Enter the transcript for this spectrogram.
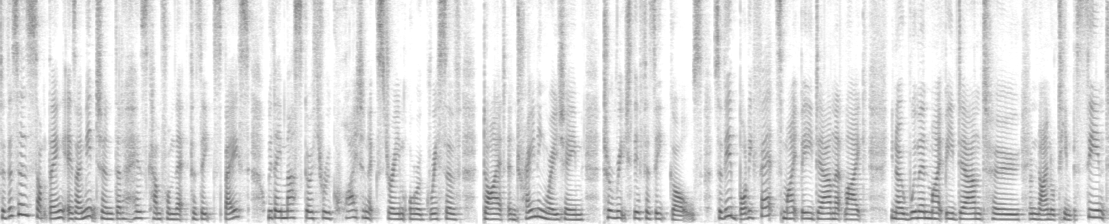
So, this is something, as I mentioned, that has come from that physique space where they must go through quite an extreme or aggressive diet and training regime to reach their physique goals. So, their body fats might be down at like, you know, women might be down to 9 or 10%,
